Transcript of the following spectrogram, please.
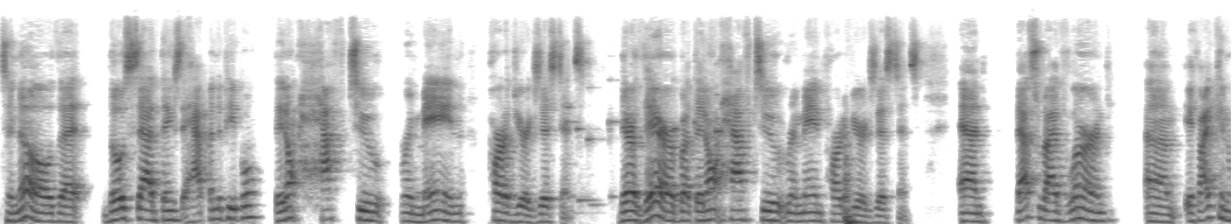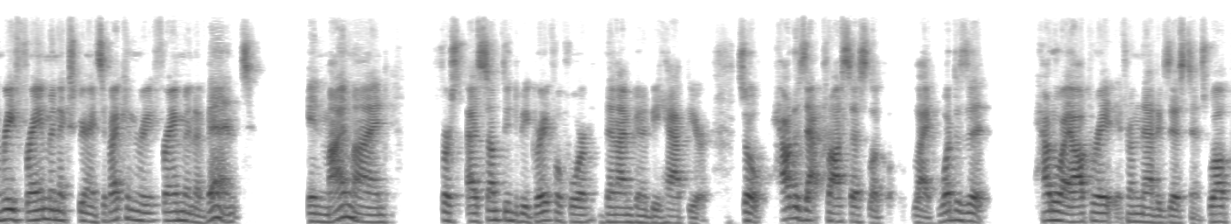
to know that those sad things that happen to people, they don't have to remain part of your existence. They're there, but they don't have to remain part of your existence. And that's what I've learned um, if I can reframe an experience, if I can reframe an event in my mind as something to be grateful for, then I'm going to be happier. So, how does that process look like? What does it? How do I operate from that existence? Well,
